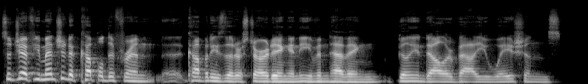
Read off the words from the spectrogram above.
So, Jeff, you mentioned a couple different uh, companies that are starting and even having billion dollar valuations.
